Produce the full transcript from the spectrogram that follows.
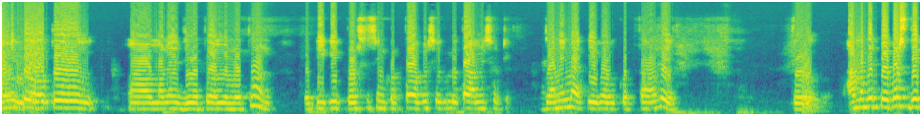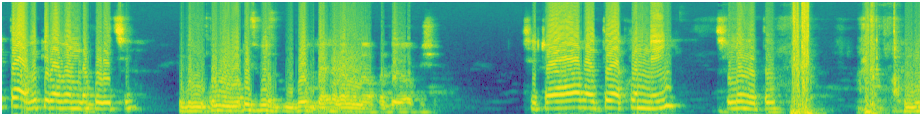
আমি তো অত মানে যেহেতু আমি নতুন তো কি কি প্রসেসিং করতে হবে সেগুলো তো আমি সঠিক জানি না কীভাবে করতে হবে। তো আমাদের পেপার দেখতে হবে কীভাবে আমরা করেছি। কিন্তু কোনো নোটিশ বোর্ড দেখা গেল না আপনাদের অফিসে সেটা হয়তো এখন নেই ছিল হয়তো। কিন্তু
